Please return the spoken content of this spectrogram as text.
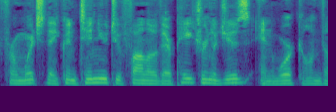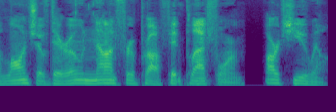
from which they continue to follow their patronages and work on the launch of their own non-for-profit platform, Archewell.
